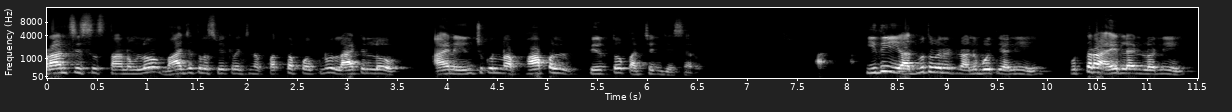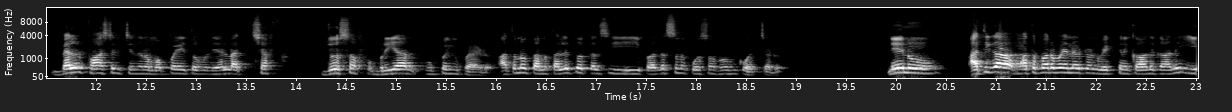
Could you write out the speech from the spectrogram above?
ఫ్రాన్సిస్ స్థానంలో బాధ్యతలు స్వీకరించిన కొత్త పోపును లాటిన్లో ఆయన ఎంచుకున్న పాపల్ పేరుతో పరిచయం చేశారు. ఇది అద్భుతమైనటువంటి అనుభూతి అని ఉత్తర ఐర్లాండ్లోని బెల్ ఫాస్ట్కి చెందిన ముప్పై తొమ్మిది ఏళ్ళ చెఫ్ జోసఫ్ బ్రియాన్ ఉప్పొంగిపోయాడు. అతను తన తల్లితో కలిసి ఈ ప్రదర్శన కోసం రూమ్కు వచ్చాడు. నేను అతిగా మతపరమైనటువంటి వ్యక్తిని కాదు కానీ ఈ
